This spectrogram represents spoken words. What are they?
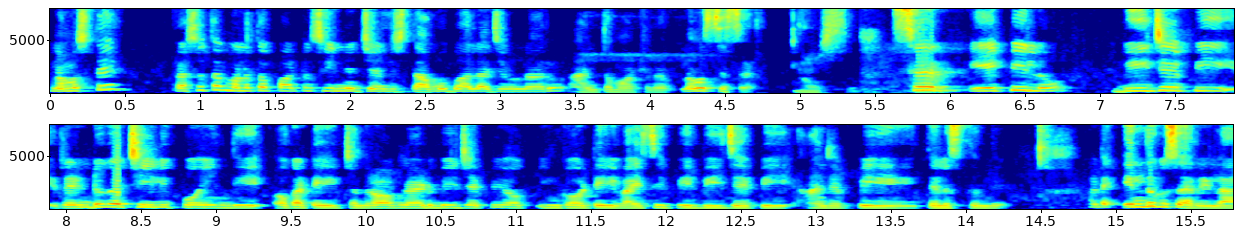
నమస్తే. ప్రస్తుతం మనతో పాటు సీనియర్ జర్నలిస్ట్ దాము బాలాజీ ఉన్నారు. ఆయనతో మాట్లాడారు నమస్తే సార్. నమస్తే. సార్ ఏపీలో బీజేపీ రెండుగా చీలిపోయింది. ఒకటి చంద్రబాబు నాయుడు బీజేపీ ఇంకోటి వైసీపీ బీజేపీ అని చెప్పి తెలుస్తుంది. అంటే ఎందుకు సార్ ఇలా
